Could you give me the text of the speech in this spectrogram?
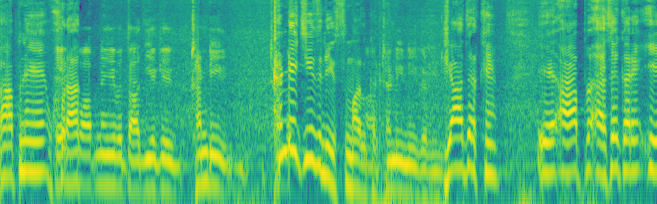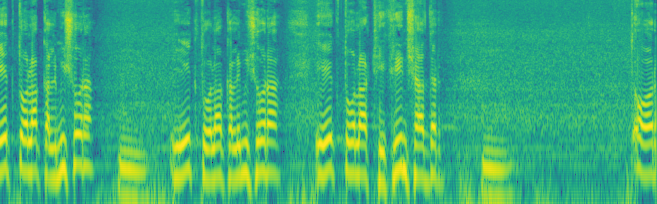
آپ نے خوراک آپ نے یہ بتا دیا کہ ٹھنڈی ٹھنڈی چیز نہیں استعمال ہاں، کریں ٹھنڈی نہیں کرنی۔ یاد رکھیں آپ ایسے کریں ایک تولہ کلمی شورا ایک تولہ کلمی شورا ایک تولہ ٹھیکرین شادر اور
